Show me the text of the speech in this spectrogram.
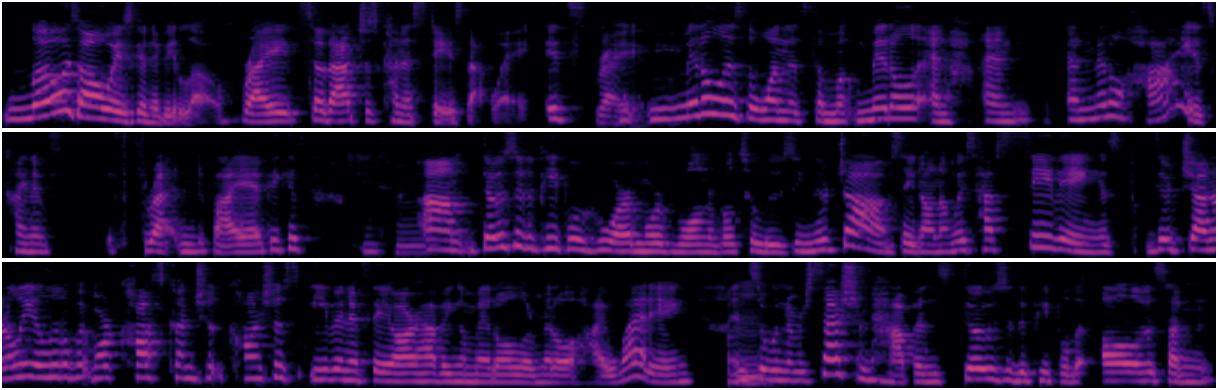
Low is always going to be low, right? So that just kind of stays that way. It's right. Middle is the one that's the middle and and and middle high is kind of threatened by it because Mm-hmm. Um, those are the people who are more vulnerable to losing their jobs. They don't always have savings. They're generally a little bit more cost conscious, even if they are having a middle or middle high wedding. Mm-hmm. And so when a recession happens, those are the people that all of a sudden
